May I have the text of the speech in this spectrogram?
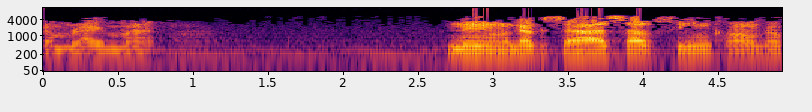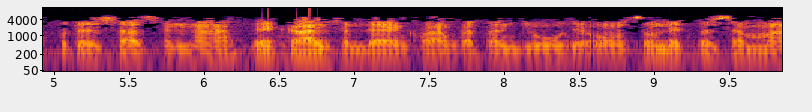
กำไรมาก หนึ่งรักษาทรัพย์สินของพระพุทธศาสนาเป็นการแสดงความกตัญญูโดยองค์สมเด็จพระสัมมา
